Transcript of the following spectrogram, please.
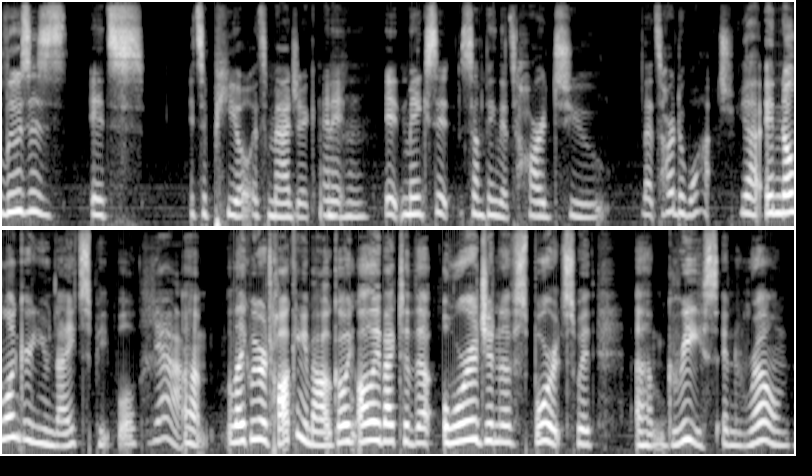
loses its its appeal, its magic, and mm-hmm. it it makes it something that's hard to that's hard to watch. Yeah, it no longer unites people. Yeah. Um, like we were talking about, going all the way back to the origin of sports with um, Greece and Rome.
